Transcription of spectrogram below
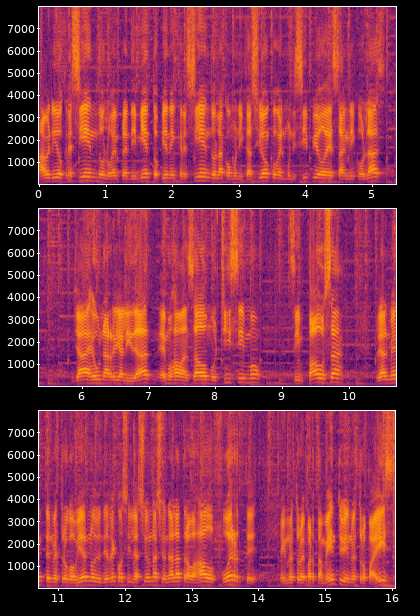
ha venido creciendo, los emprendimientos vienen creciendo, la comunicación con el municipio de San Nicolás ya es una realidad, hemos avanzado muchísimo, sin pausa. Realmente nuestro gobierno de y Reconciliación Nacional ha trabajado fuerte en nuestro departamento y en nuestro país.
